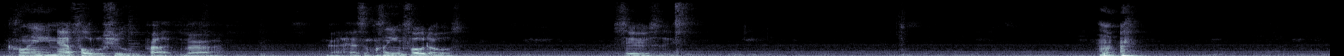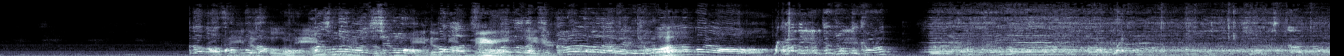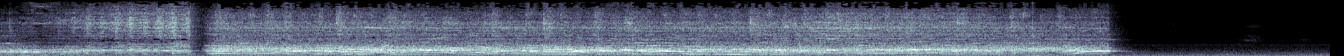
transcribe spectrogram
Clean. That photo shoot, probably, bro. Gotta have some clean photos. Seriously. 다가 They end 손도 up 잡고 holding 한 hands 손도 and 맞추고 stuff. They end 이거 up getting married 맞추고 같이 later. 결혼하면 아직 What? 결혼하는 거야 아니 애들 좋게 결혼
